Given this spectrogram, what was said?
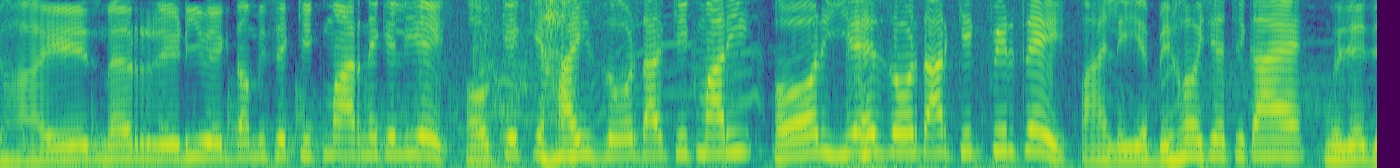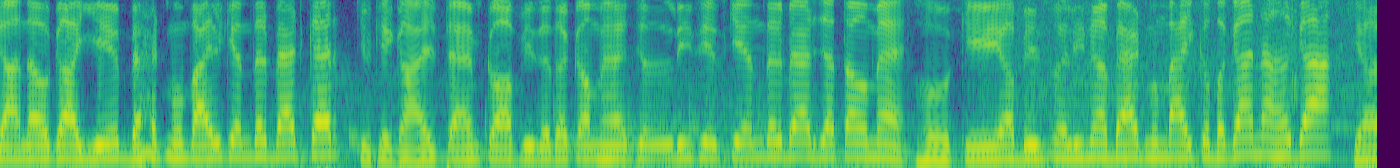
गाइस मैं रेडी हूँ एकदम इसे किक मारने के लिए। ओके क्या ही जोरदार किक मारी, और ये जोरदार किक फिर से। फाइनली ये बेहोश हो चुका है। मुझे जाना होगा ये बैट मोबाइल के अंदर बैठ कर क्यूँकी गाइस टाइम काफ़ी ज़्यादा कम है, जल्दी से इसके अंदर बैठ जाता हूँ मैं। ओके अब इस वाली ना बैट मोबाइल को भगाना होगा। क्या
